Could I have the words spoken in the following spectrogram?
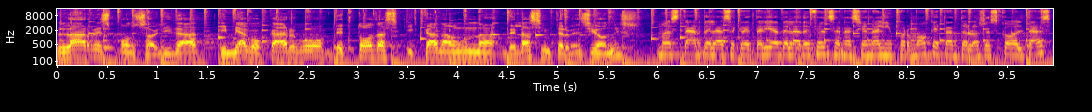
la responsabilidad y me hago cargo de todas y cada una de las intervenciones. Más tarde, la Secretaría de la Defensa Nacional informó que tanto los escoltas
